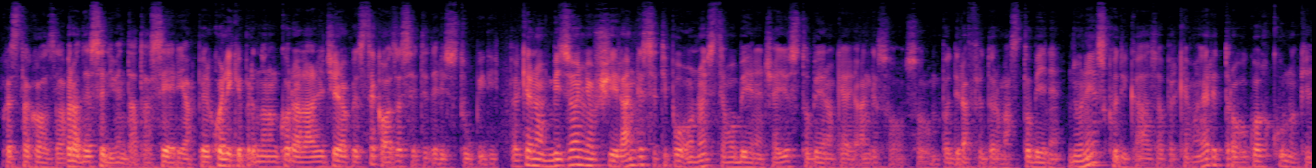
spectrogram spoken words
questa cosa. Però adesso è diventata seria. Per quelli che prendono ancora alla leggera queste cose siete degli stupidi. Perché non bisogna uscire Anche se tipo noi stiamo bene. Cioè io sto bene ok? Anche se ho solo un po' di raffreddore ma sto bene. Non esco di casa perché magari trovo qualcuno che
